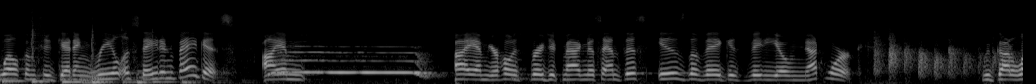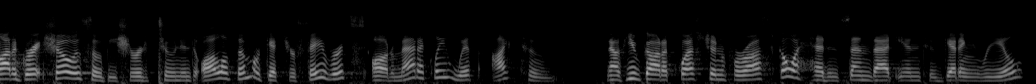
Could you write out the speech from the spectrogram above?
welcome to Getting Real Estate in Vegas. I am I am your host Bridget Magnus and this is the Vegas Video Network. We've got a lot of great shows, so be sure to tune into all of them or get your favorites automatically with iTunes. Now, if you've got a question for us, go ahead and send that in to gettingreal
